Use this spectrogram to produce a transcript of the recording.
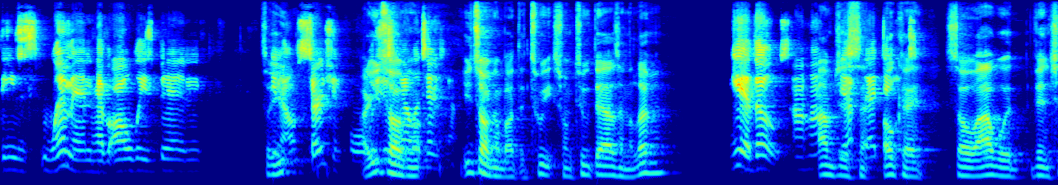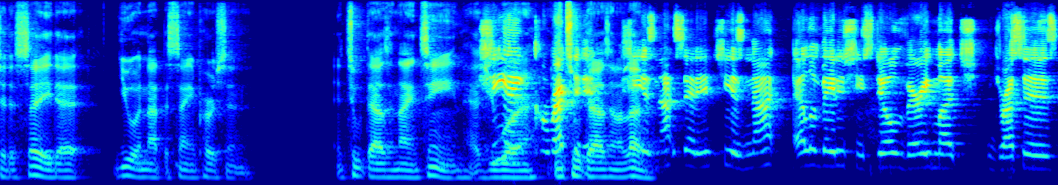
these women have always been, So you, know, searching for. are you talking about, you talking about the tweets from 2011? Yeah, those. Uh huh. I'm just saying. Okay, so I would venture to say that you are not the same person in 2019 as she you were in it. 2011. She has not said it. She is not elevated. She still very much dresses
